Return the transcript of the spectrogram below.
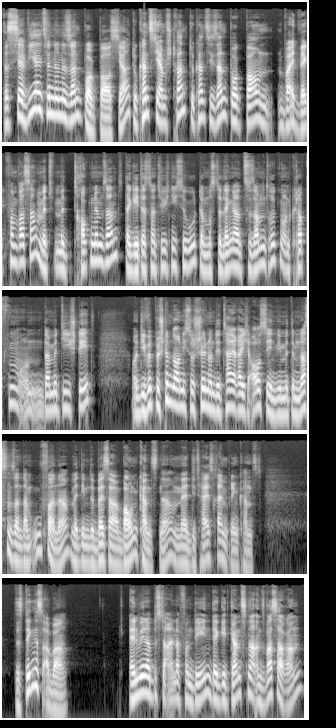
Das ist ja wie, als wenn du eine Sandburg baust, ja? Du kannst die am Strand, du kannst die Sandburg bauen weit weg vom Wasser, mit, mit trockenem Sand. Da geht das natürlich nicht so gut. Da musst du länger zusammendrücken und klopfen, und, damit die steht. Und die wird bestimmt auch nicht so schön und detailreich aussehen wie mit dem nassen Sand am Ufer, ne? Mit dem du besser bauen kannst, ne? Und mehr Details reinbringen kannst. Das Ding ist aber, entweder bist du einer von denen, der geht ganz nah ans Wasser ran,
